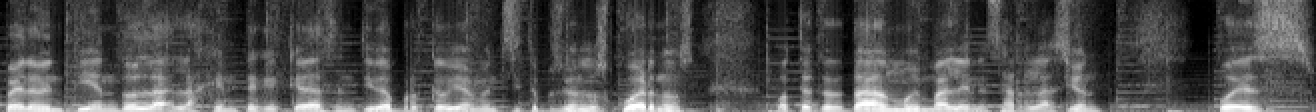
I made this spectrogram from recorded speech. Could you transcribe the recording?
pero entiendo la, gente que queda sentida, porque obviamente si te pusieron los cuernos o te trataban muy mal en esa relación, pues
